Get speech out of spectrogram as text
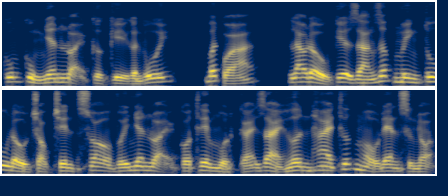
cũng cùng nhân loại cực kỳ gần gũi, bất quá lao đầu kia dáng dấp minh tu đầu chọc trên so với nhân loại có thêm một cái dài hơn hai thước màu đen sừng nhọn,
